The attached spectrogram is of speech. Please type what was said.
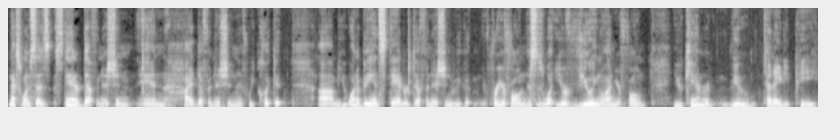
Next one says standard definition and high definition. If we click it, um, you want to be in standard definition for your phone. This is what you're viewing on your phone. You can view 1080p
